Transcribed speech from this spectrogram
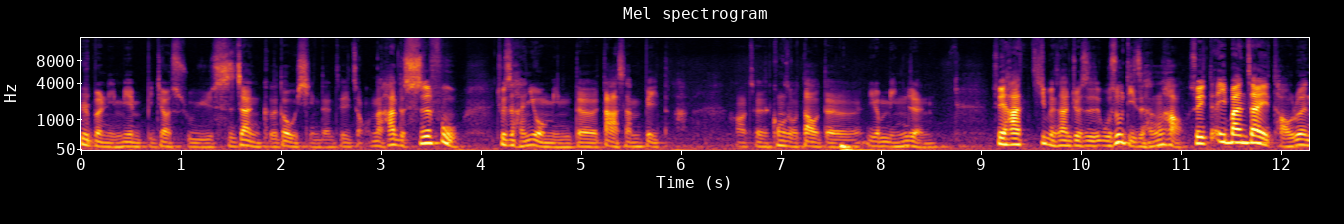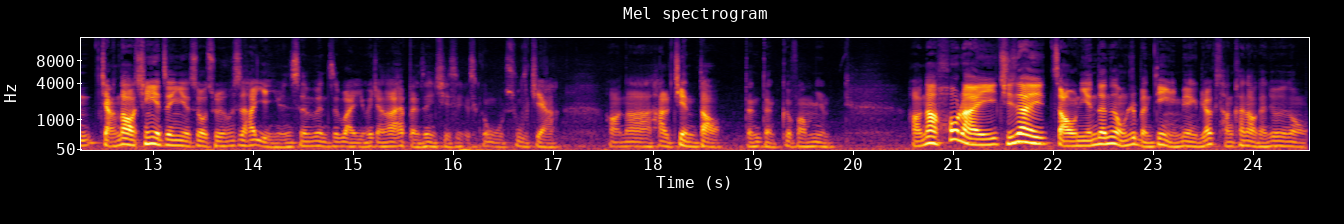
日本里面比较属于实战格斗型的这种。那他的师傅就是很有名的大山倍达，啊，这是空手道的一个名人，所以他基本上就是武术底子很好。所以一般在讨论讲到青叶正义的时候，除了是他演员身份之外，也会讲到他本身其实也是个武术家。好，那他的剑道等等各方面。好，那后来其实，在早年的那种日本电影里面，比较常看到，可能就是那种。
